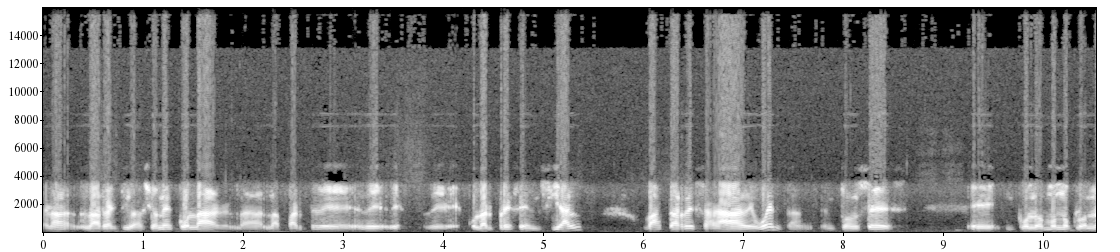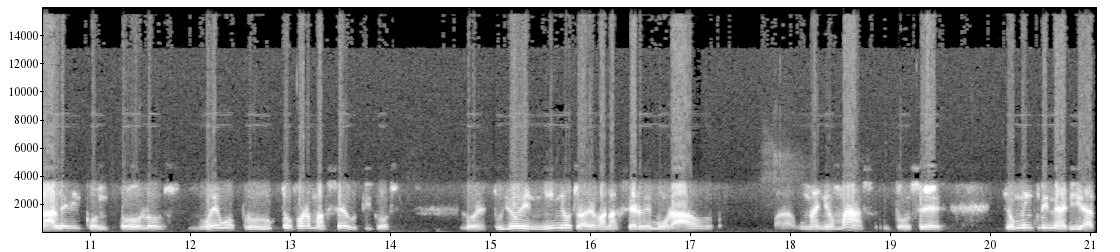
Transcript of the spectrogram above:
la reactivación escolar la, la parte de, de, de escolar presencial va a estar rezagada de vuelta. Entonces eh, y con los monoclonales y con todos los nuevos productos farmacéuticos, los estudios en niños otra vez van a ser demorados para un año más. Entonces, yo me inclinaría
